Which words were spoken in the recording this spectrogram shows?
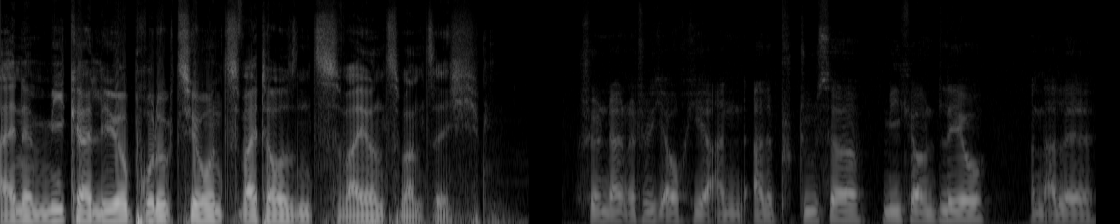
Eine Mika Leo Produktion 2022. Schönen Dank natürlich auch hier an alle Producer, Mika und Leo, an alle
